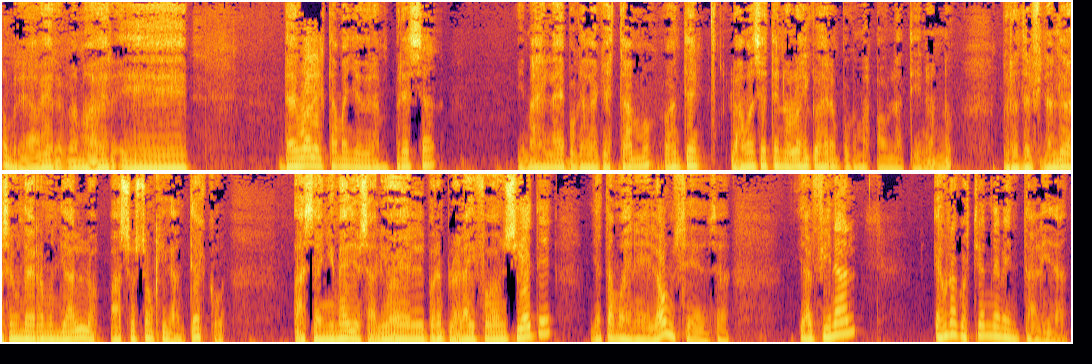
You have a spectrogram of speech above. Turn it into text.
Hombre, a ver, vamos a ver. Eh, da igual el tamaño de una empresa, y más en la época en la que estamos, pues antes los avances tecnológicos eran un poco más paulatinos, ¿no? Pero desde el final de la Segunda Guerra Mundial los pasos son gigantescos. Hace año y medio salió el, por ejemplo, el iPhone 7, ya estamos en el 11, o sea, y al final es una cuestión de mentalidad,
